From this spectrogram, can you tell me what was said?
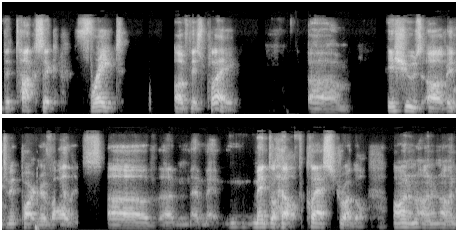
the toxic freight of this play um, issues of intimate partner violence of um, mental health class struggle on and on and on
